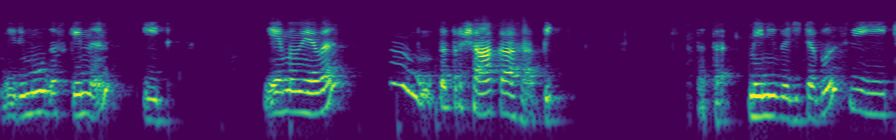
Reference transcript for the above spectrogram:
we remove the skin and eat एवमेव तत्र शाकाः अपि तत्र many vegetables we eat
